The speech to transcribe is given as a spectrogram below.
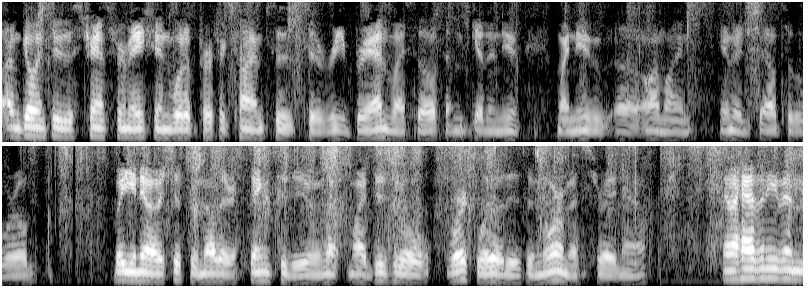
I'm going through this transformation. What a perfect time to, to rebrand myself and get a new my new uh, online image out to the world. But you know, it's just another thing to do, my digital workload is enormous right now. And I haven't even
